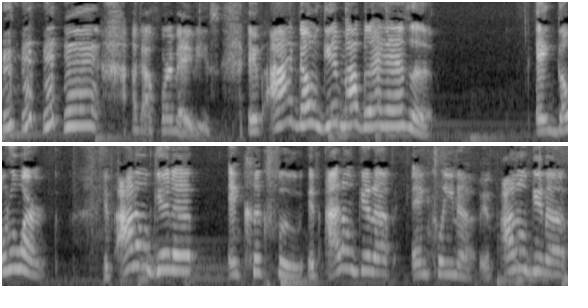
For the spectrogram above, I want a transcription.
I got four babies. If I don't get my black ass up and go to work, if I don't get up and cook food, if I don't get up and clean up, if I don't get up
